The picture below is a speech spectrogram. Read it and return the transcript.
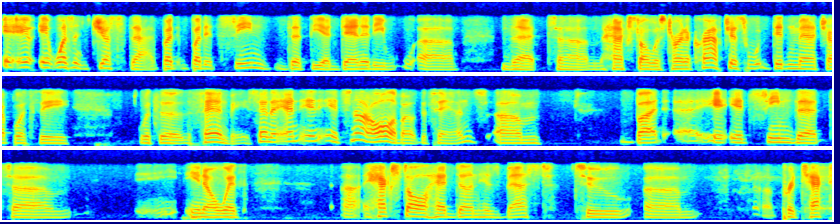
it, it, wasn't just that, but but it seemed that the identity uh, that um, Hakstol was trying to craft just w- didn't match up with the with the, the fan base, and and it, it's not all about the fans, um, but uh, it, it, seemed that um, you know with uh, Hextall had done his best to um, uh, protect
